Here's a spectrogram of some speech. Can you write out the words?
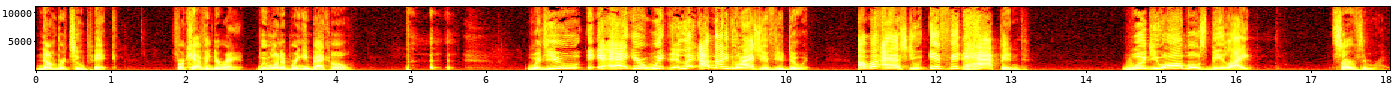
number two pick for Kevin Durant. We want to bring him back home. Would you, at your I'm not even going to ask you if you do it. I'm going to ask you if it happened, would you almost be like, serves him right?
